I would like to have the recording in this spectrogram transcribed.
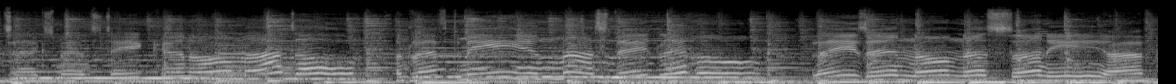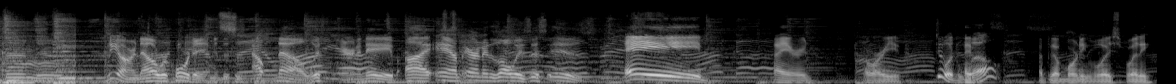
The taxman's taken all my dough and left me in my stately home, blazing on a sunny afternoon. We are now recording, and this is Out Now with Aaron and Abe. I am Aaron, and as always, this is Abe. Hi, Aaron. How are you? doing Hey. well. I've got morning voice, buddy.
